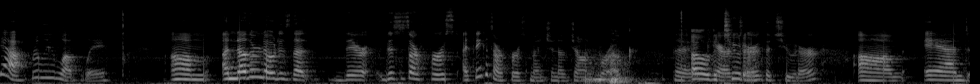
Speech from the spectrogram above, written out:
Yeah, really lovely. Um, another note is that there. This is our first. I think it's our first mention of John Brooke, the Oh, the tutor. the tutor. Um, and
